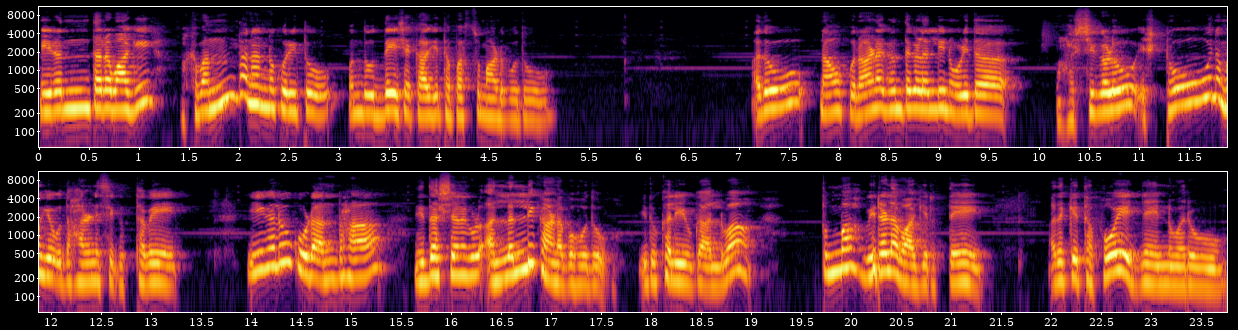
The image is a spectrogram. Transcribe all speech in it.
ನಿರಂತರವಾಗಿ ಭಗವಂತನನ್ನು ಕುರಿತು ಒಂದು ಉದ್ದೇಶಕ್ಕಾಗಿ ತಪಸ್ಸು ಮಾಡುವುದು. ಅದು ನಾವು ಪುರಾಣ ಗ್ರಂಥಗಳಲ್ಲಿ ನೋಡಿದ ಮಹರ್ಷಿಗಳು ಎಷ್ಟೋ ನಮಗೆ ಉದಾಹರಣೆ ಸಿಗುತ್ತವೆ. ಈಗಲೂ ಕೂಡ ಅಂತಹ ನಿದರ್ಶನಗಳು ಅಲ್ಲಲ್ಲಿ ಕಾಣಬಹುದು. ಇದು ಕಲಿಯುಗ ಅಲ್ವಾ? ತುಂಬ ವಿರಳವಾಗಿರುತ್ತೆ. ಅದಕ್ಕೆ ತಪೋಯಜ್ಞ ಎನ್ನುವರು.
